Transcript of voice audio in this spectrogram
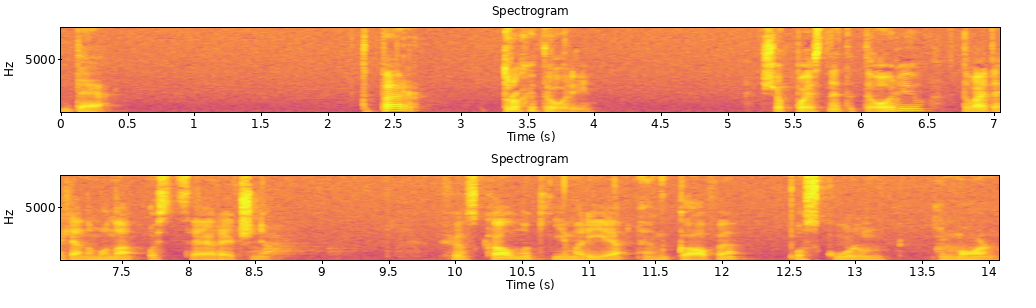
Де? Тепер трохи теорії. Щоб пояснити теорію, давайте глянемо на ось це речення. Marie en gave på skolen i morgen.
